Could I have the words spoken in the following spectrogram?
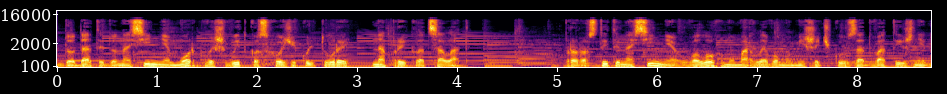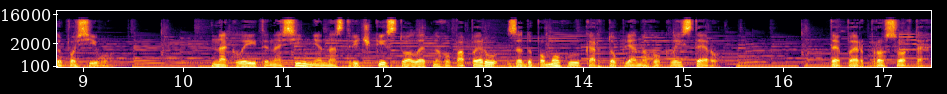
Додати до насіння моркви швидко схожі культури, наприклад, салат. Проростити насіння у вологому марлевому мішечку за два тижні до посіву. Наклеїти насіння на стрічки з туалетного паперу за допомогою картопляного клейстеру. Тепер про сортах.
